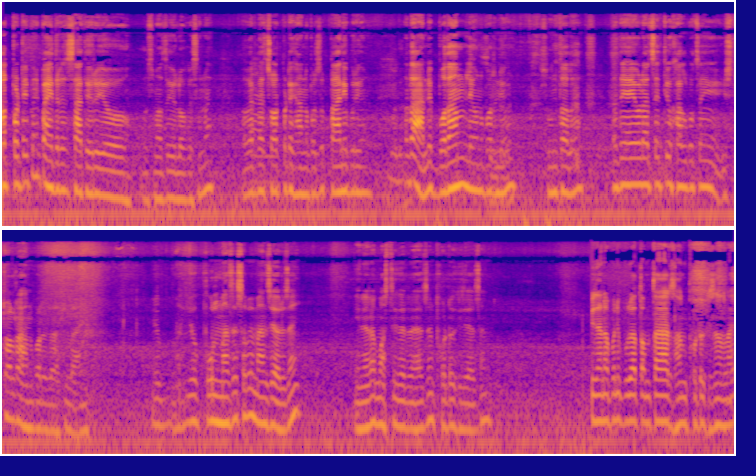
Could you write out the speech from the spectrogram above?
चटपटे पनि पाइँदो रहेछ साथीहरू यो उसमा चाहिँ यो लोकेसनमा। अगाडि त चटपटे खानुपर्छ पानीपुरी अन्त हामीले बदाम ल्याउनु पर्ने हो सुन्तला। अन्त यहाँ एउटा चाहिँ त्यो खालको चाहिँ स्टल राख्नु पर्यो जस्तो लाग्यो यो यो पुलमा चाहिँ सबै मान्छेहरू चाहिँ हिँडेर मस्ती गरिरहेका छन् फोटो खिचेका छन्। दुईजना पनि पुरा तम्तार छन् फोटो खिच्नलाई।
